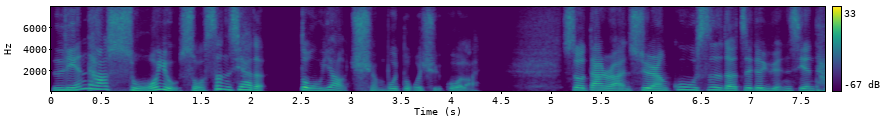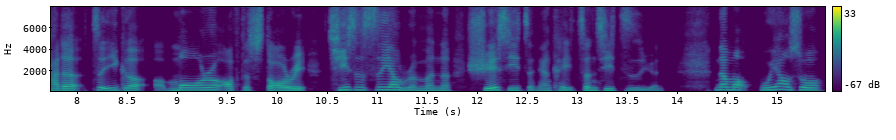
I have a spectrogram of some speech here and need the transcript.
连他所有所剩下的都要全部夺取过来。所以当然，虽然故事的这个原先，他的这一个 moral of the story，其实是要人们呢学习怎样可以珍惜资源。那么不要说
